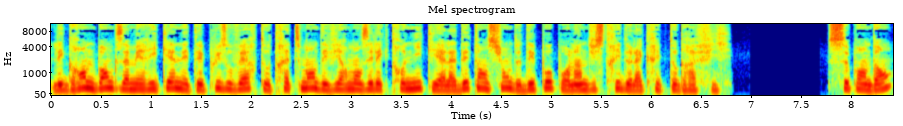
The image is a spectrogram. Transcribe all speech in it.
les grandes banques américaines étaient plus ouvertes au traitement des virements électroniques et à la détention de dépôts pour l'industrie de la cryptographie. Cependant,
